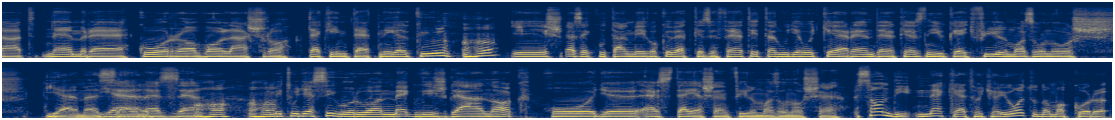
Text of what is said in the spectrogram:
Tehát nemre, korra, vallásra tekintet nélkül, Aha. és ezek után még a következő feltétel, ugye, hogy kell rendelkezniük egy filmazonos Jelmezzel. jelmezzel, Aha, aha. amit ugye szigorúan megvizsgálnak, hogy ez teljesen filmazonos-e. Szandi, neked, hogyha jól tudom, akkor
